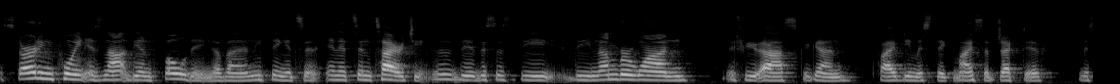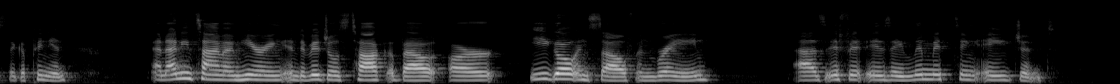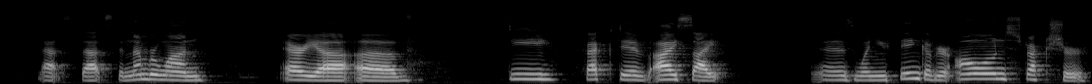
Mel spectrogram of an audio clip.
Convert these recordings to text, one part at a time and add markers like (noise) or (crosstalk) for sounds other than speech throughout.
A starting point is not the unfolding of anything it's in its entirety. This is the, the number one, if you ask again, 5D mystic, my subjective mystic opinion. And anytime I'm hearing individuals talk about our ego and self and brain as if it is a limiting agent, that's, that's the number one area of defective eyesight is when you think of your own structure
